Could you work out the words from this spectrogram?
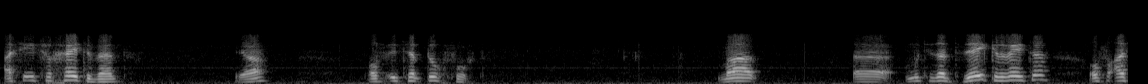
als je iets vergeten bent, ja, of iets hebt toegevoegd, maar uh, moet je dat zeker weten, of als,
